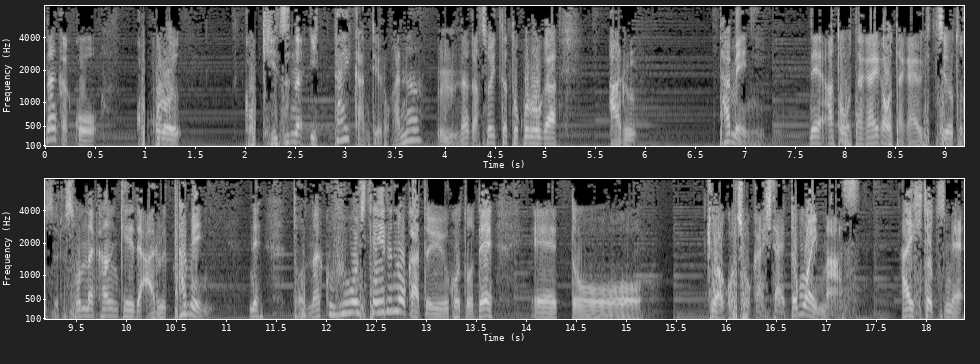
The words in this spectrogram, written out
なんかこう、心、こう、絆、一体感っていうのかな？うん、なんかそういったところがあるために、ね、あとお互いがお互いを必要とする、そんな関係であるために、ね、どんな工夫をしているのかということで、えー、っと、今日はご紹介したいと思います。はい、一つ目。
